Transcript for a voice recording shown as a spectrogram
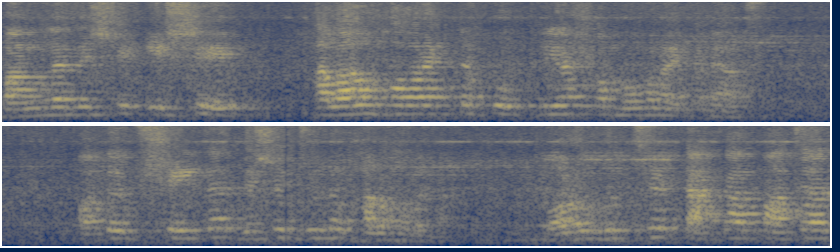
বাংলাদেশে এসে হালাল হওয়ার একটা প্রক্রিয়ার সম্ভাবনা এখানে আছে। অতএব সেইটা দেশের জন্য ভালো হবে না। বরং হচ্ছে টাকা পাচার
